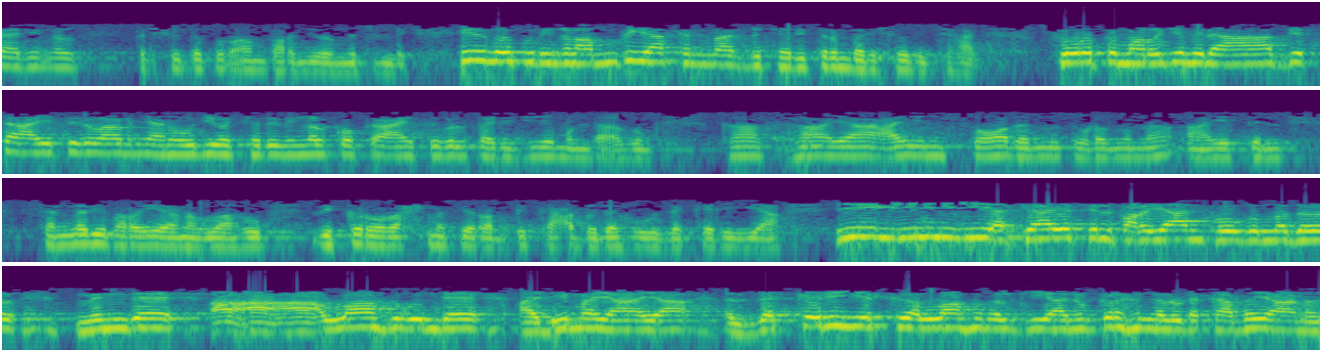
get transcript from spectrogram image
കാര്യങ്ങൾ പരിശുദ്ധ ഖുർആൻ പറഞ്ഞു തന്നിട്ടുണ്ട്. ഇത് നോക്കൂ നിങ്ങൾ അമ്പിയാക്കന്മാരുടെ ചരിത്രം പരിശോധിച്ചാൽ സൂറത്ത് മറിയമിലെ ആദ്യത്തെ ആയത്തുകളാണ് ഞാൻ ഓതി വെച്ചത്. നിങ്ങൾക്കൊക്കെ ആയത്തുകൾ പരിചയമുണ്ടാകും. എന്ന് തുടങ്ങുന്ന ആയത്തിൽ സംഗതി പറയുകയാണ് അള്ളാഹു വിക്രു റഹ്മത്തി റബ്ബിക അബ്ദഹു സക്കരിയ ഈ ഈ അധ്യായത്തിൽ പറയാൻ പോകുന്നത് നിന്റെ അള്ളാഹുവിന്റെ അടിമയായ ജക്കരിയക്ക് അള്ളാഹു നൽകിയ അനുഗ്രഹങ്ങളുടെ കഥയാണ്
